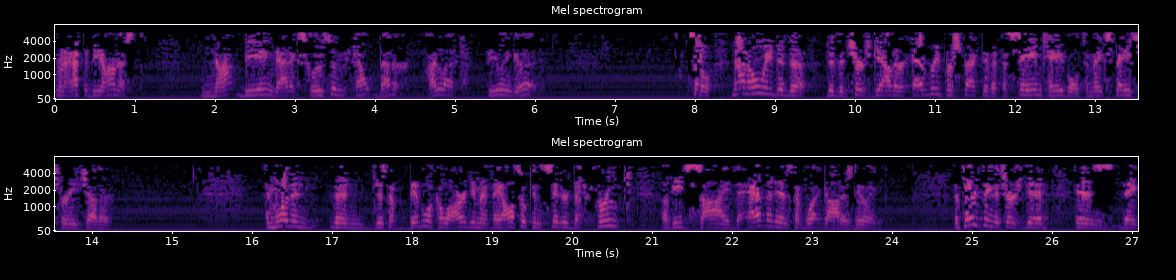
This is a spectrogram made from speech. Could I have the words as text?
And I have to be honest, not being that exclusive felt better. I left feeling good. So not only did the did the church gather every perspective at the same table to make space for each other. And more than, than just a biblical argument, they also considered the fruit of each side, the evidence of what God is doing. The third thing the church did is they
